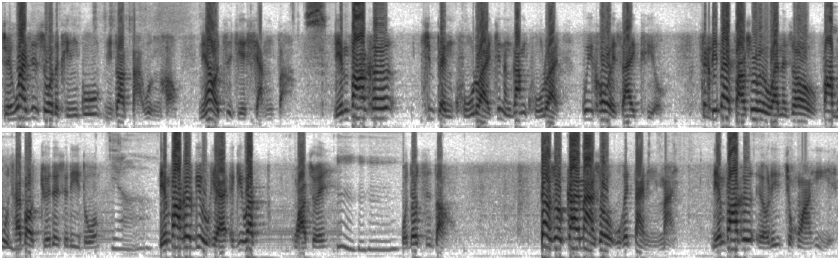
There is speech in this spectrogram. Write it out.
所以外资所有的评估你都要打问号，你要有自己的想法。联发科基本苦软，智能刚苦软，硅科也是 IQ。这个礼拜法说会完了之后，发布财报绝对是利多。联发科溜起来，给我挖追，嗯哼哼，我都知道。到时候该卖的时候，我会带你卖。联发科有利就欢喜耶。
